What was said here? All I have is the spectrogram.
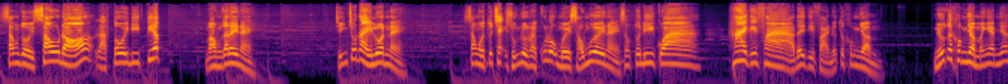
Xong rồi sau đó là tôi đi tiếp Vòng ra đây này. Chính chỗ này luôn này. Xong rồi tôi chạy xuống đường này quốc lộ 1060 này. Xong tôi đi qua hai cái phà ở đây thì phải nếu tôi không nhầm. Nếu tôi không nhầm anh em nhé.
